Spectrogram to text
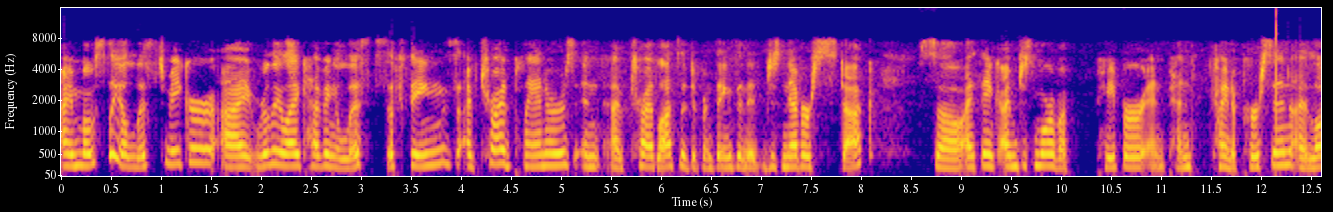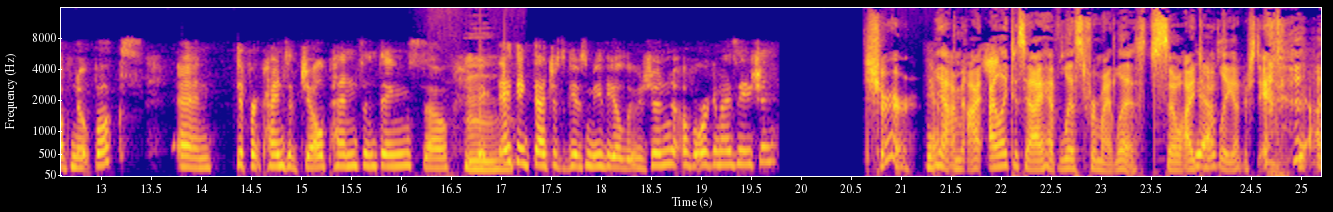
I'm mostly a list maker. I really like having lists of things. I've tried planners and I've tried lots of different things and it just never stuck. So I think I'm just more of a paper and pen kind of person. I love notebooks and different kinds of gel pens and things. So mm. it, hmm. I think that just gives me the illusion of organization. Sure. Yeah. yeah I mean, I, I, like to say I have lists for my lists, so I yeah. totally understand. yeah.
